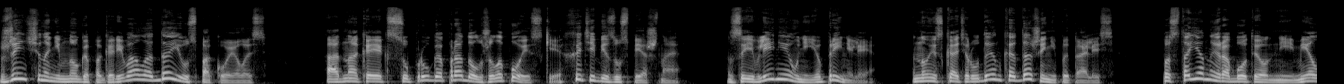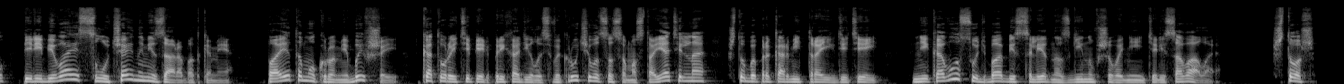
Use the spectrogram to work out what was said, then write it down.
Женщина немного погоревала, да и успокоилась. Однако экс-супруга продолжила поиски, хоть и безуспешно. Заявление у нее приняли, но искать Руденко даже не пытались. Постоянной работы он не имел, перебиваясь случайными заработками. Поэтому, кроме бывшей, которой теперь приходилось выкручиваться самостоятельно, чтобы прокормить троих детей, никого судьба бесследно сгинувшего не интересовала. Что ж,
